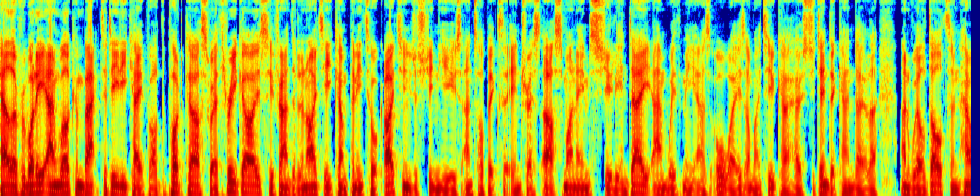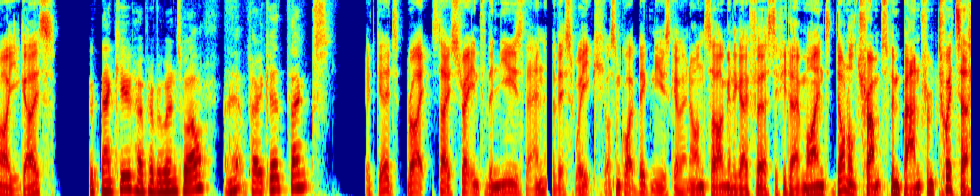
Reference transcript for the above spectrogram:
Hello, everybody, and welcome back to DDK Pod, the podcast where three guys who founded an IT company talk IT industry news and topics that interest us. My name's Julian Day, and with me, as always, are my two co hosts, Jatinder Kandola and Will Dalton. How are you guys? Good, thank you. Hope everyone's well. Yeah, very good, thanks. Good, good. Right, so straight into the news then for this week. Got some quite big news going on, so I'm going to go first if you don't mind. Donald Trump's been banned from Twitter,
